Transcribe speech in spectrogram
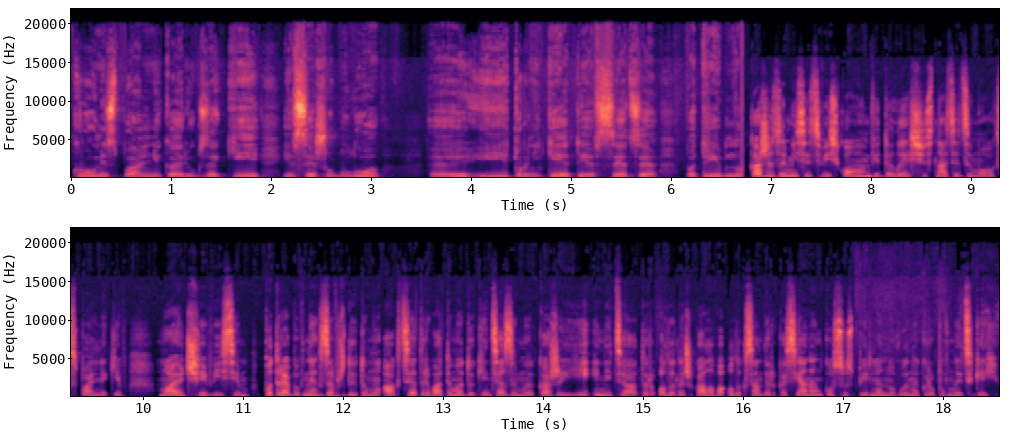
Крім спальника, рюкзаки і все, що було, е, і турнікети, все це потрібно. Каже, за місяць військовим віддали 16 зимових спальників, мають ще 8. Потреби в них завжди, тому акція триватиме до кінця зими, каже її ініціатор Олена Чкалова, Олександр Касьяненко, Суспільне новини Кропивницький.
